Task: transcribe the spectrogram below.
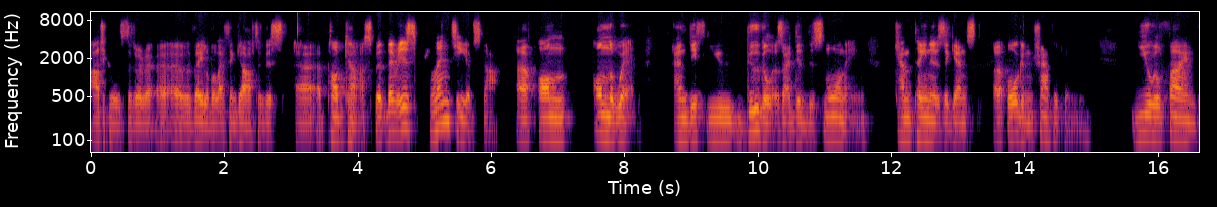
articles that are, uh, available, I think, after this uh, podcast. But there is plenty of stuff uh, on on the web, and if you Google, as I did this morning, campaigners against uh, organ trafficking, you will find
